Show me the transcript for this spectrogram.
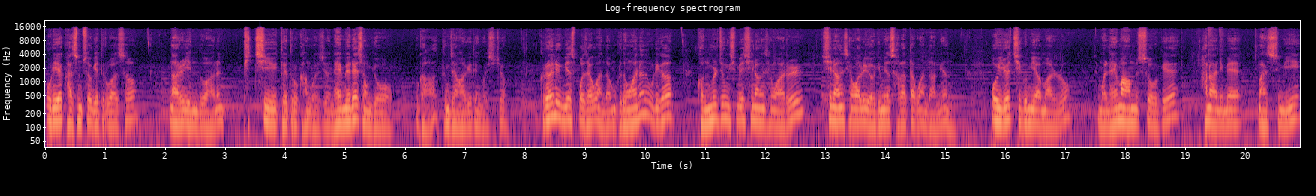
우리의 가슴 속에 들어와서 나를 인도하는 빛이 되도록 한 거죠. 내면의 종교가 등장하게 된 것이죠. 그런 의미에서 보자고 한다면 그동안은 우리가 건물 중심의 신앙생활을 신앙생활을 여기며 살았다고 한다면 오히려 지금이야말로 정말 내 마음 속에 하나님의 말씀이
